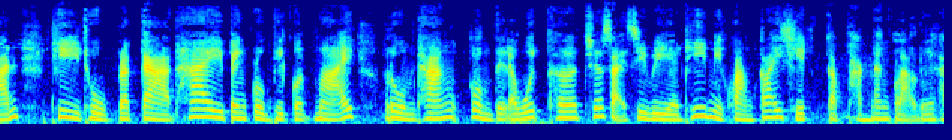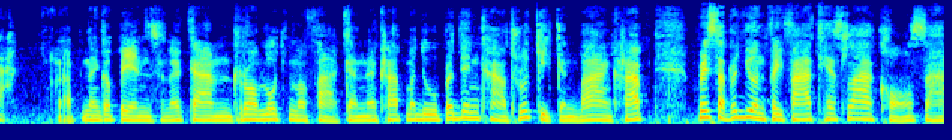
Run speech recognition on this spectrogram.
านที่ถูกประกาศให้เป็นกลุ่มผิดกฎหมาย รวมทั้งกลุ่มติดอาวุธเคิร์ดเชื้อสายซีเรียที่มีความใกล้ชิดกับพรรคดังกล่าวด้วยค่ะ ครับนั่นก็เป็นสถานการณ์รอบโลกที่มาฝากกันนะครับ มาดูประเด็นข่าวธุรกิจกันบ้างครับ บริษัทรถยนต์ไฟฟ้าเทสลาของสห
